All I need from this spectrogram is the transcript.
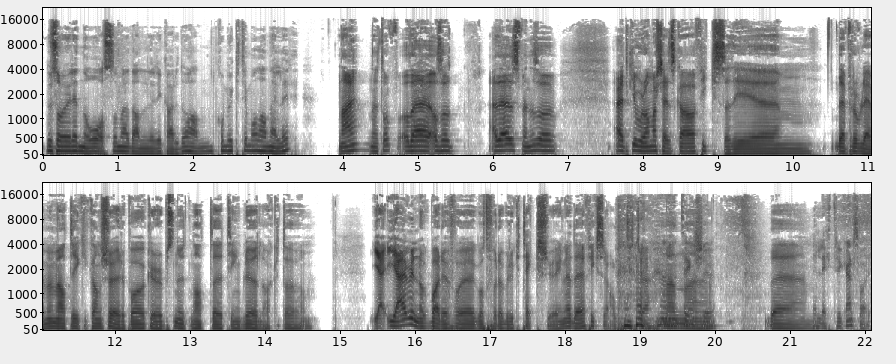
Du så jo Renault også med Daniel Ricardo. Han kom jo ikke til mål, han heller. Nei, nettopp. Og det, altså, det er spennende, så Jeg vet ikke hvordan Mercedes skal fikse de, ehm, det problemet med at de ikke kan kjøre på curbsen uten at eh, ting blir ødelagt. Og jeg, jeg ville nok bare få, gått for å bruke Tech7, egentlig. Det fikser alt, tror jeg. Men, Tech7. eh, Det Elektrikerens svar.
